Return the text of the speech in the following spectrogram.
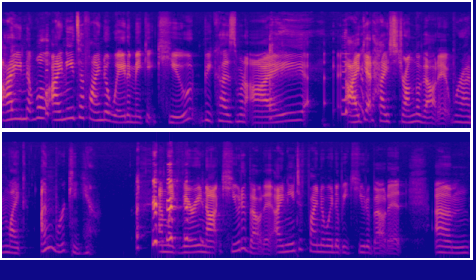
I know. Well, I need to find a way to make it cute because when I I get high strung about it, where I'm like, I'm working here. I'm like very not cute about it. I need to find a way to be cute about it. Um,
